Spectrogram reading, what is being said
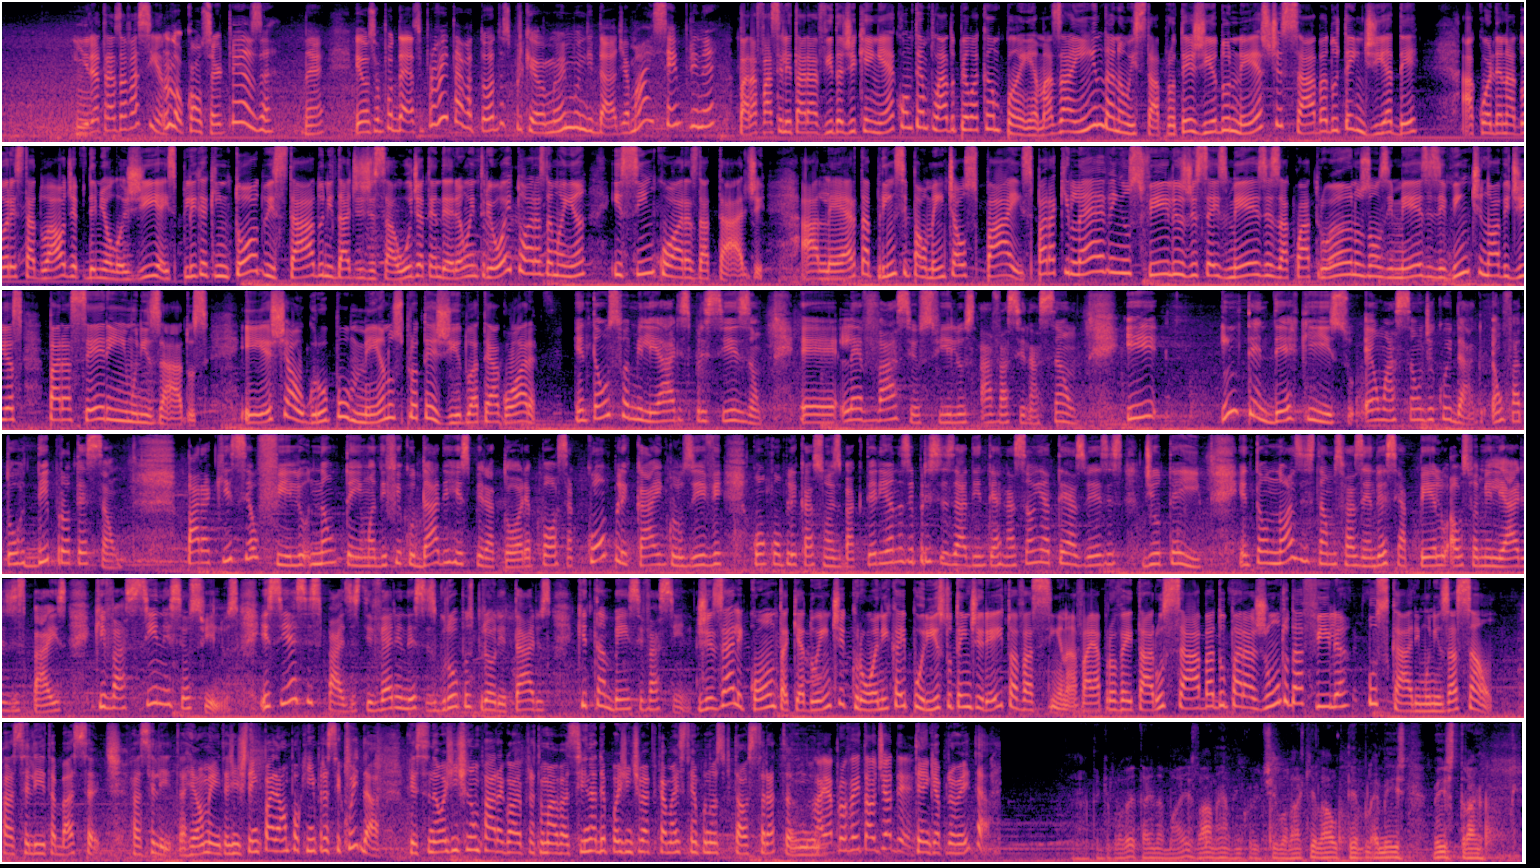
ir atrás da vacina. Com certeza. Né? Eu, se eu pudesse, aproveitava todas, porque a minha imunidade é mais sempre, né? Para facilitar a vida de quem é contemplado pela campanha, mas ainda não está protegido, neste sábado tem dia D. A coordenadora estadual de epidemiologia explica que em todo o estado, unidades de saúde atenderão entre 8 horas da manhã e 5 horas da tarde. Alerta principalmente aos pais para que levem os filhos de 6 meses a 4 anos, 11 meses e 29 dias para serem imunizados. Este é o grupo menos protegido até agora. Então, os familiares precisam é, levar seus filhos à vacinação e entender que isso é uma ação de cuidado, é um fator de proteção, para que seu filho não tenha uma dificuldade respiratória, possa complicar, inclusive, com complicações bacterianas e precisar de internação e até às vezes de UTI. Então, nós estamos fazendo esse apelo aos familiares e pais que vacinem seus filhos. E se esses pais estiverem nesses grupos prioritários, que também se vacinem. Gisele conta que é doente crônica e por isso tem direito à vacina. Vai aproveitar o o sábado para, junto da filha, buscar imunização. Facilita bastante, facilita. Realmente, a gente tem que parar um pouquinho para se cuidar, porque senão a gente não para agora para tomar vacina, depois a gente vai ficar mais tempo no hospital se tratando. Vai aproveitar o dia D. Tem que aproveitar. Tem que aproveitar ainda mais lá, né, em Curitiba, lá que lá o tempo é meio, meio estranho.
